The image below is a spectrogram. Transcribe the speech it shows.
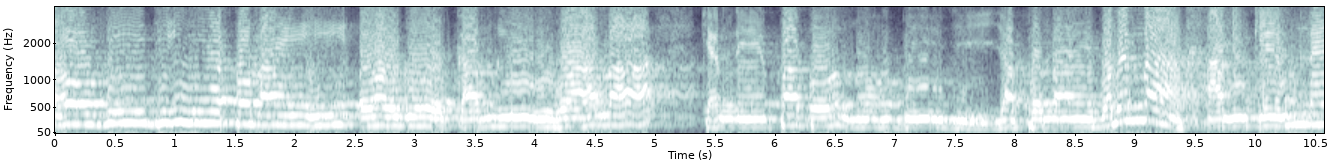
নবীজি আপনাই ওগো কামলিওয়ালা কেমনে পাব নবীজি? আপনাই বলেন না, আমি কেমনে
